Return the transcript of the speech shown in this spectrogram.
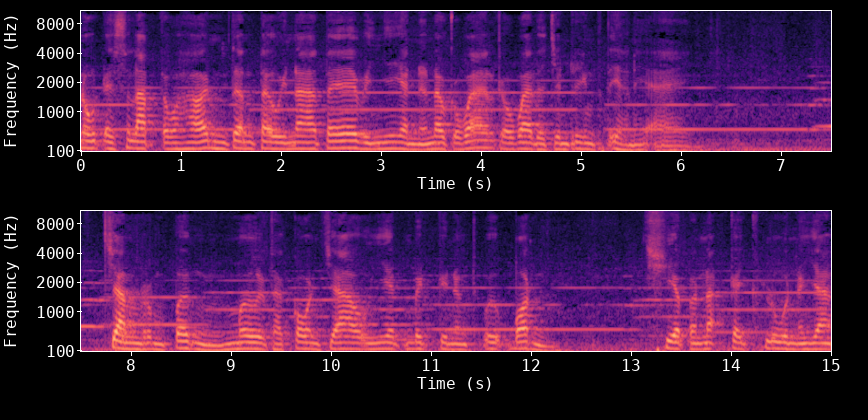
នុស្សដែលស្លាប់ទៅហើយមិនទាន់ទៅឯណាទេវិញ្ញាណនៅកវែលកវែលតែចិនរៀងផ្ទះនេះឯងចាំរំពឹងមើលថាកូនចៅញាតិមិត្តគេនឹងធ្វើបន់ ឈៀបនកិច្ចខ្លួននឹងយ៉ាង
